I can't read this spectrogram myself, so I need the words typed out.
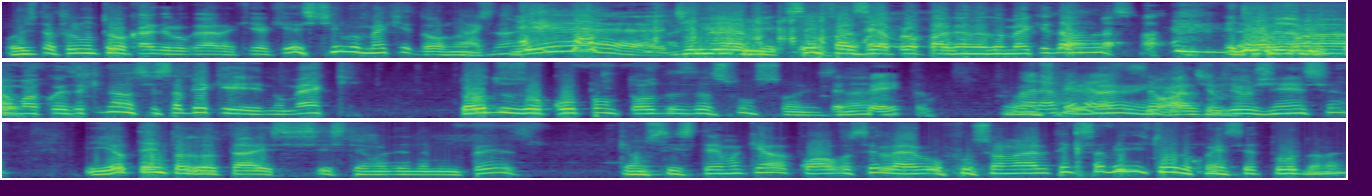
Hoje está todo mundo trocado de lugar aqui. Aqui é estilo McDonald's, aqui né? É dinâmico. Sem fazer a propaganda do McDonald's. é dinâmico. É uma, uma, coisa que não. Você sabia que no Mac todos ocupam todas as funções. Né? Perfeito. Né? Maravilhoso. É, em é caso ótimo. de urgência. E eu tento adotar esse sistema dentro da minha empresa, que é um sistema que é a qual você leva. O funcionário tem que saber de tudo, conhecer tudo, né?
